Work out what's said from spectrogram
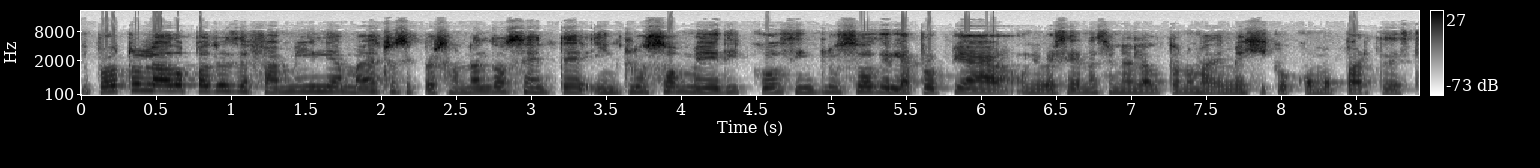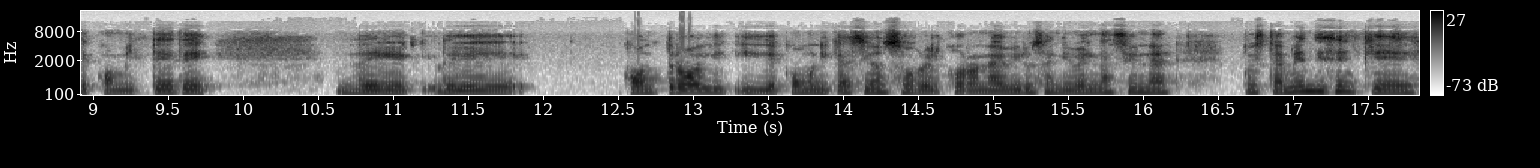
y por otro lado, padres de familia, maestros y personal docente, incluso médicos, incluso de la propia Universidad Nacional Autónoma de México como parte de este comité de, de, control y de comunicación sobre el coronavirus a nivel nacional, pues también dicen que,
